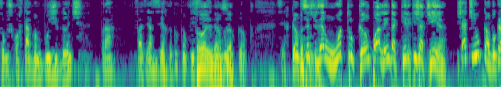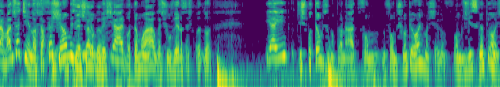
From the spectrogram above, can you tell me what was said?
Fomos cortar bambu gigante para fazer a cerca do campo. E Olha cercamos o campo. Cercamos. Vocês fizeram um outro campo além daquele que já tinha. Já tinha o campo, o gramado já tinha. Nós só fechamos e Fecharam o vestiário, botamos água, chuveiro, essas coisas todas. E aí disputamos o campeonato, fomos, não fomos campeões, mas chegamos, fomos vice-campeões.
